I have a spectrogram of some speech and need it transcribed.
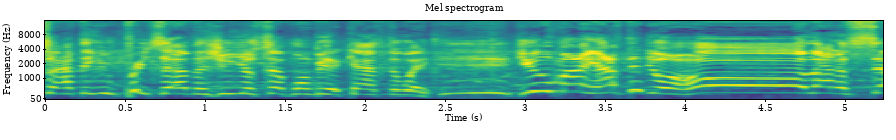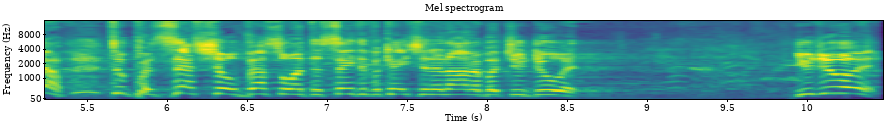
So after you preach to others, you yourself won't be a castaway. You might have to do a whole lot of self to possess your vessel into sanctification and honor, but you do it. You do it.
